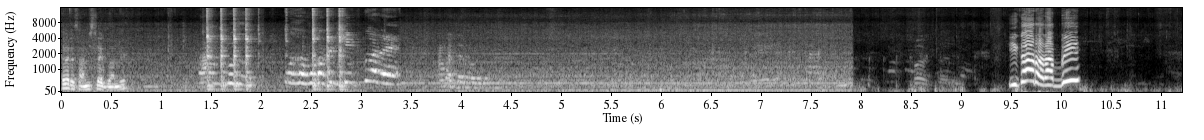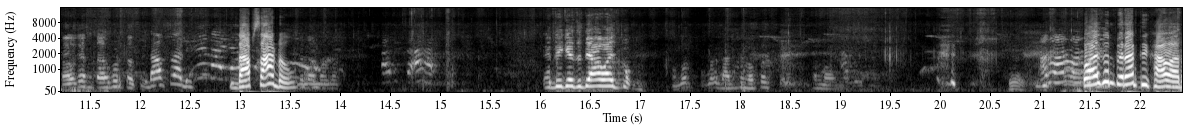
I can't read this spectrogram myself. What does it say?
তোরে সামস লাগবে রে কি করো রাব্বি ডাব সাডো এদিকে যদি আওয়াজ কর কয়জন প্রার্থী খাওয়ার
